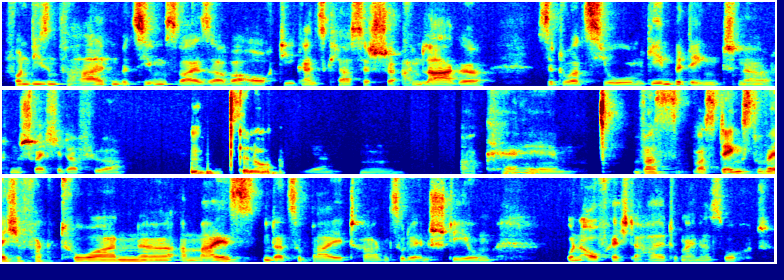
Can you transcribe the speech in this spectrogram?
von diesem Verhalten, beziehungsweise aber auch die ganz klassische Anlagesituation, genbedingt, ne, eine Schwäche dafür. Mhm, genau. Hm. Okay. Was, was denkst du, welche Faktoren äh, am meisten dazu beitragen zu der Entstehung und Aufrechterhaltung einer Sucht?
